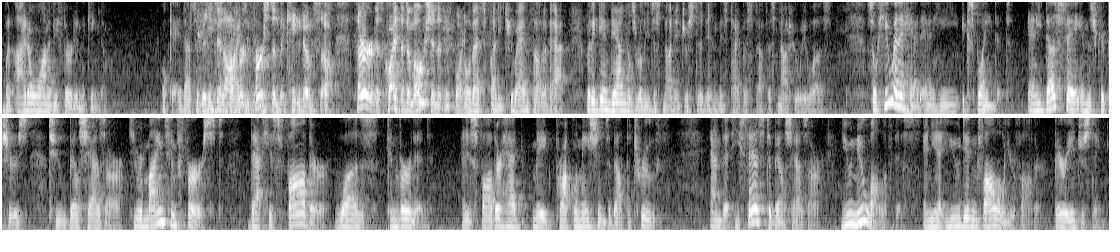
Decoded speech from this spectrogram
but I don't want to be third in the kingdom. Okay, that's a bit He'd of a been offered again. first in the kingdom, so third is quite the demotion at this point. Oh, that's funny. True, I hadn't thought of that. But again, Daniel's really just not interested in this type of stuff. It's not who he was. So he went ahead and he explained it. And he does say in the scriptures to Belshazzar, he reminds him first that his father was converted and his father had made proclamations about the truth. And that he says to Belshazzar, You knew all of this, and yet you didn't follow your father. Very interesting.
